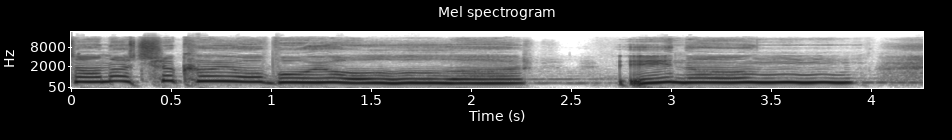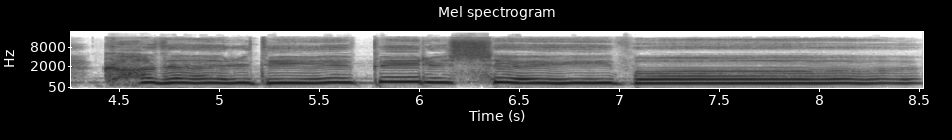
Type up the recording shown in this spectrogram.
sana çıkıyor bu yollar İnan kader diye bir şey var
